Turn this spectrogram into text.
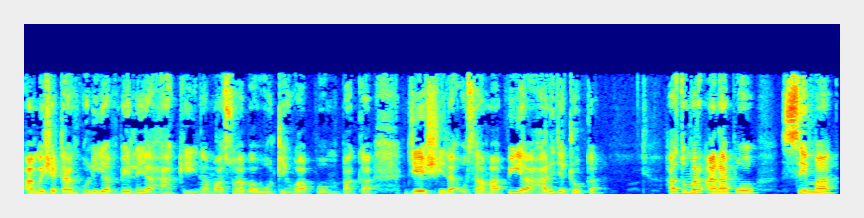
ameshatangulia mbele ya haki na maswaba wote wapo mpaka jeshi la usama pia halijatoka. Hatumar anaposema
